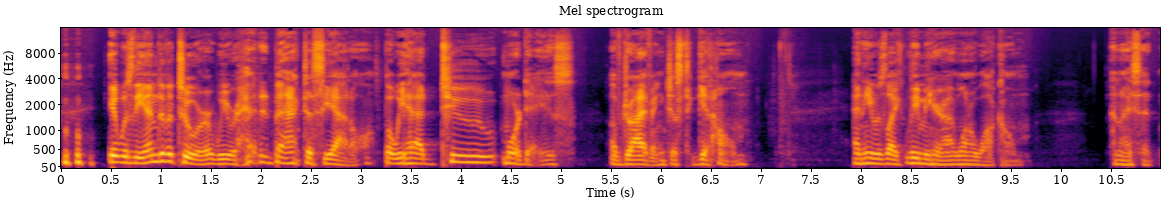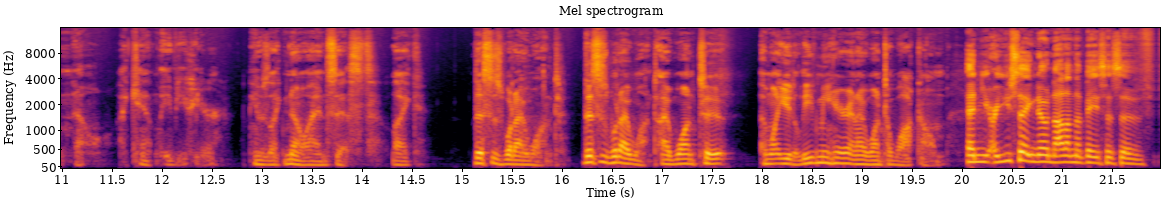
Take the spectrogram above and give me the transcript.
it was the end of a tour. We were headed back to Seattle, but we had two more days of driving just to get home. And he was like, Leave me here. I want to walk home. And I said, No, I can't leave you here. He was like, No, I insist. Like, this is what I want. This is what I want. I want to, I want you to leave me here and I want to walk home. And are you saying no, not on the basis of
